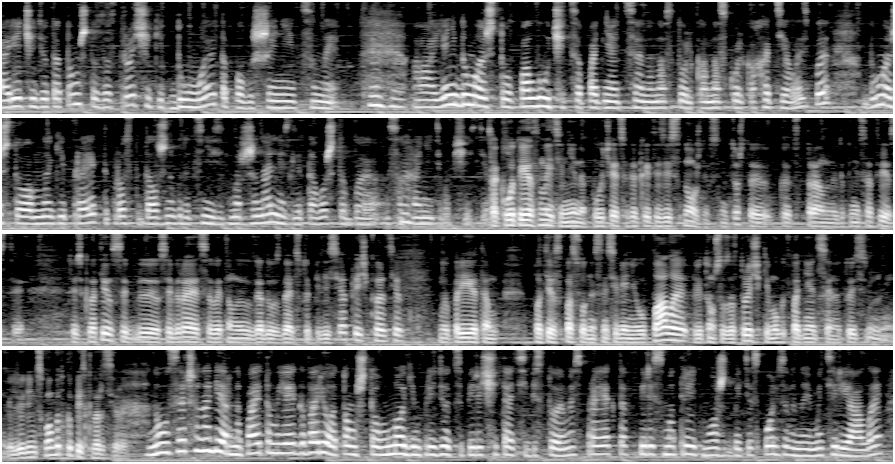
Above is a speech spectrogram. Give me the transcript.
речь идет о том, что застройщики думают о повышении цены. Угу. Я не думаю, что получится поднять цену настолько, насколько хотелось бы. Думаю, что многие проекты просто должны будут снизить маржинальность для того, чтобы сохранить угу. вообще сделку. Так вот, я, смотрите, Нина, получается какая-то здесь ножница. Не то, что какое-то странное только несоответствие. То есть квартира э, собирается в этом году сдать 150 тысяч квартир, но при этом платежеспособность населения упала, при том, что застройщики могут поднять цены. То есть люди не смогут купить квартиры? Ну, совершенно верно. Поэтому я и говорю о том, что многим придется пересчитать себестоимость проектов, пересмотреть, может быть, использованные материалы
